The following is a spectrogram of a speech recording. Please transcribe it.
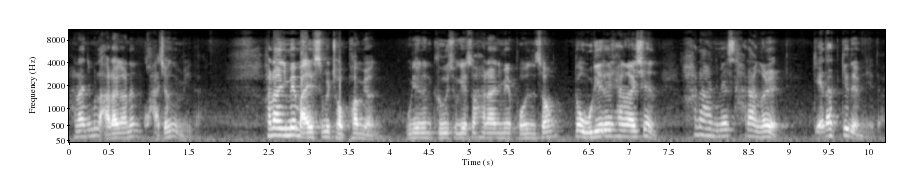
하나님을 알아가는 과정입니다. 하나님의 말씀을 접하면 우리는 그 속에서 하나님의 본성 또 우리를 향하신 하나님의 사랑을 깨닫게 됩니다.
